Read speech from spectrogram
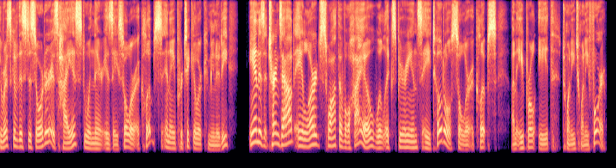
The risk of this disorder is highest when there is a solar eclipse in a particular community. And as it turns out, a large swath of Ohio will experience a total solar eclipse on April 8th, 2024.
